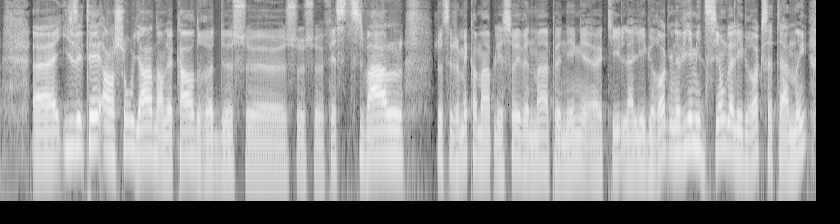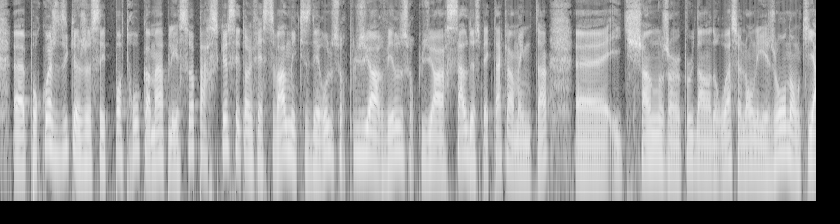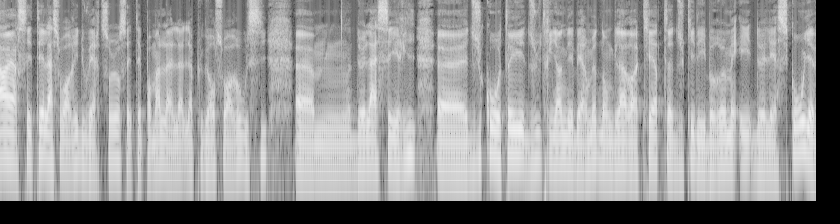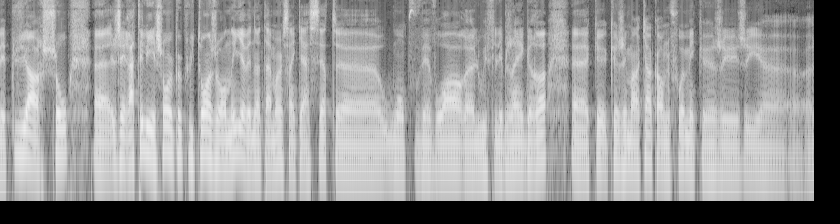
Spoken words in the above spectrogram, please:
Euh, ils étaient en show hier dans le cadre de ce, ce, ce festival je sais jamais comment appeler ça, événement happening, euh, qui est la Ligue Rock. Neuvième édition de la Ligue Rock cette année. Euh, pourquoi je dis que je sais pas trop comment appeler ça? Parce que c'est un festival, mais qui se déroule sur plusieurs villes, sur plusieurs salles de spectacle en même temps, euh, et qui change un peu d'endroit selon les jours. Donc hier, c'était la soirée d'ouverture, c'était pas mal la, la, plus grosse soirée aussi de la série du côté du Triangle des Bermudes, donc de la Roquette, du Quai des Brumes et de l'Esco. Il y avait plusieurs shows. Euh, j'ai raté les shows un peu plus tôt en journée. Il y avait notamment un 5 à 7 euh, où on pouvait voir euh, Louis-Philippe Gingras que, que j'ai manqué encore une fois, mais que j'ai j'ai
